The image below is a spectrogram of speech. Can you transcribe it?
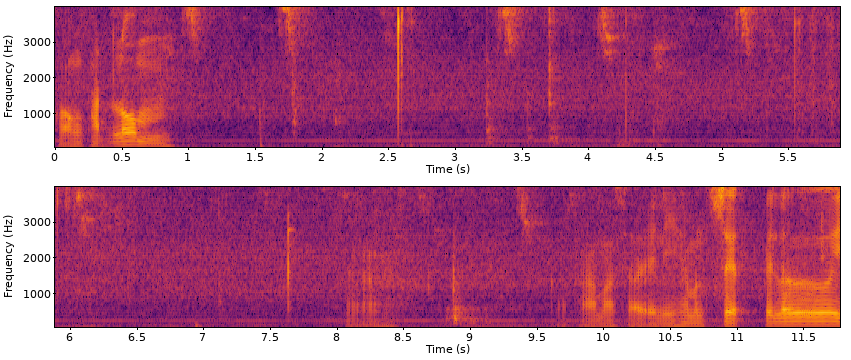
ของพัดลม ก็พามาใส่อันนี้ให้มันเสร็จไปเลย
